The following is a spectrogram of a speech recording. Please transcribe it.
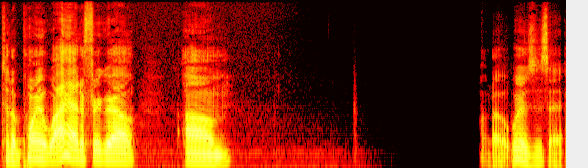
to the point where I had to figure out, um, hold on, where is this at?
